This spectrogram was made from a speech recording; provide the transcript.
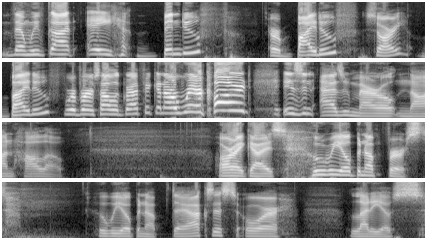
Then we've got a Bindoof or Bidoof, sorry, Bidoof reverse holographic, and our rare card is an Azumarill non-holo. All right, guys, who we open up first? Who we open up, Deoxys or Latios?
